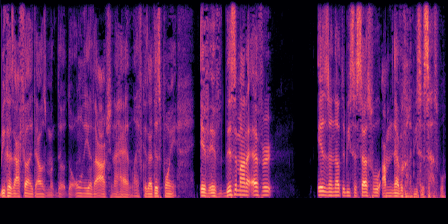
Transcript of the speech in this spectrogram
because I felt like that was my, the, the only other option I had in life. Because at this point, if if this amount of effort isn't enough to be successful, I'm never gonna be successful.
